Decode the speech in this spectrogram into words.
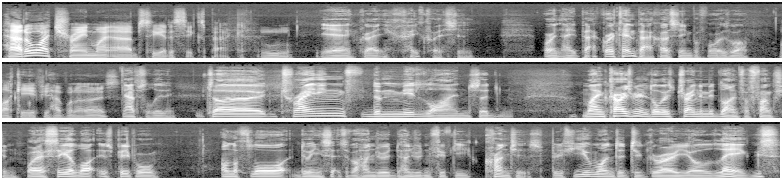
How do I train my abs to get a six pack? Ooh, Yeah, great, great question. Or an eight pack or a ten pack I've seen before as well. lucky if you have one of those. Absolutely. So training the midline. So my encouragement is always train the midline for function. What I see a lot is people on the floor doing sets of 100, 150 crunches. But if you wanted to grow your legs,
